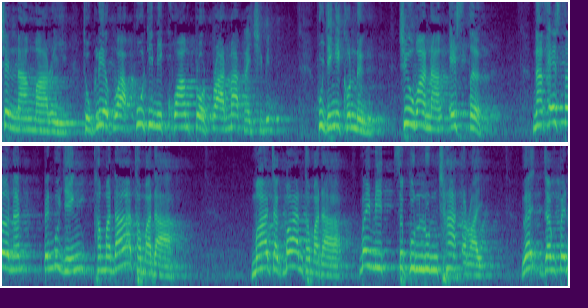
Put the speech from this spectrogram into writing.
เช่นนางมารีถูกเรียกว่าผู้ที่มีความโปรดปรานมากในชีวิต ผู้หญิงอีกคนหนึ่ง ชื่อว่านางเอสเตอร์ นางเอสเตอร์นั้นเป็นผู้หญิงธรรมดาธรรมดา มาจากบ้านธรรมดา ไม่มีสกุลรุนชาติอะไร และยังเป็น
